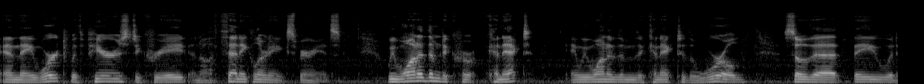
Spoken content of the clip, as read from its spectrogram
and they worked with peers to create an authentic learning experience. We wanted them to co connect and we wanted them to connect to the world so that they would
